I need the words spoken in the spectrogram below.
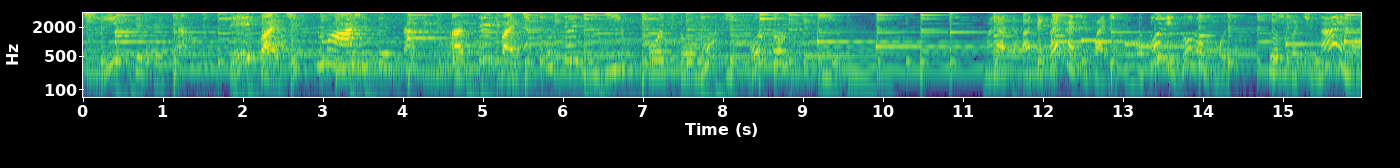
чистити став, цей пальчик смажити став, а цей пальчик усе з'їв, ось тому і потовстів. Малята, а тепер наші пальчики готові до роботи. Тож починаємо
